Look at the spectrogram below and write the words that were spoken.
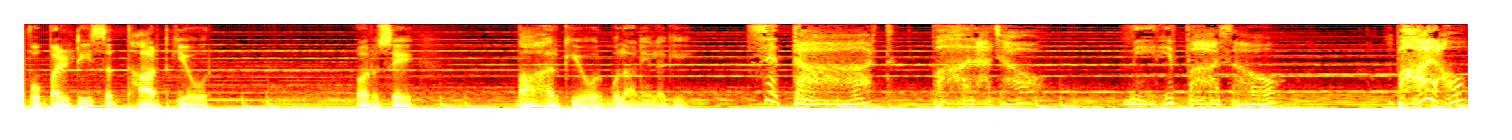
वो पलटी सिद्धार्थ की ओर और उसे बाहर की ओर बुलाने लगी। सिद्धार्थ बाहर आ जाओ। मेरे पास आओ। बाहर आओ।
